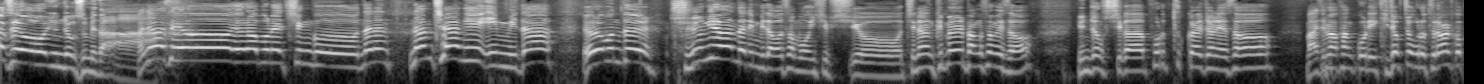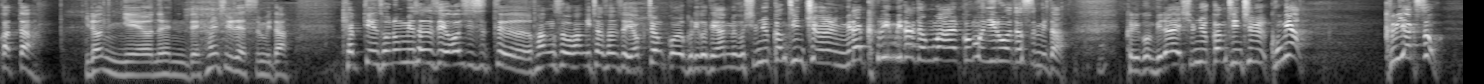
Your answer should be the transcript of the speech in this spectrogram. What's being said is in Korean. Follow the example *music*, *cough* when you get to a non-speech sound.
안녕하세요 윤정수입니다. 안녕하세요, 여러분의 친구. 나는 남창희입니다. 여러분들, 중요한 날입니다. 어서 모이십시오. 지난 금요일 방송에서 윤정수 씨가 포르투갈전에서 마지막 한 골이 기적적으로 들어갈 것 같다. 이런 예언을 했는데 현실이 됐습니다. 캡틴 손흥민 선수의 어시스트, 황소 황희찬 선수의 역전골, 그리고 대한민국 16강 진출, miracle입니다. 정말 꿈은 이루어졌습니다. 그리고 미라의 16강 진출 공약! 그 약속!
